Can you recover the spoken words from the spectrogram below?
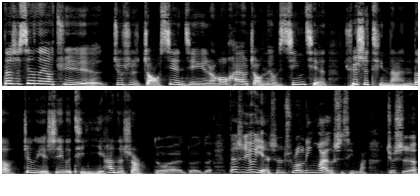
但是现在要去就是找现金，然后还要找那种新钱，确实挺难的。这个也是一个挺遗憾的事儿。对对对，但是又衍生出了另外一个事情嘛，就是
